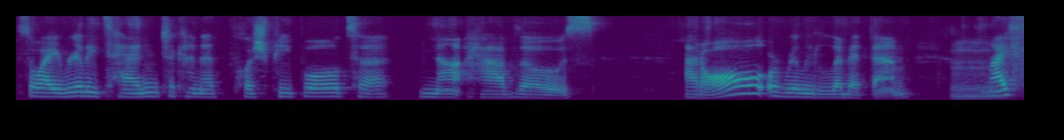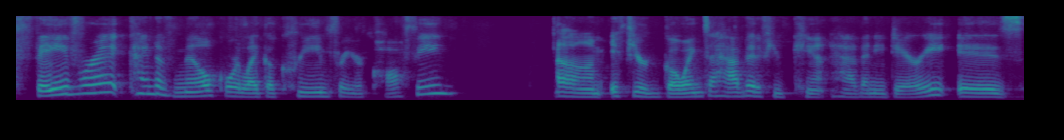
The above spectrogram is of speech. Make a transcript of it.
so i really tend to kind of push people to not have those at all or really limit them. Mm. My favorite kind of milk or like a cream for your coffee, um, if you're going to have it, if you can't have any dairy, is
